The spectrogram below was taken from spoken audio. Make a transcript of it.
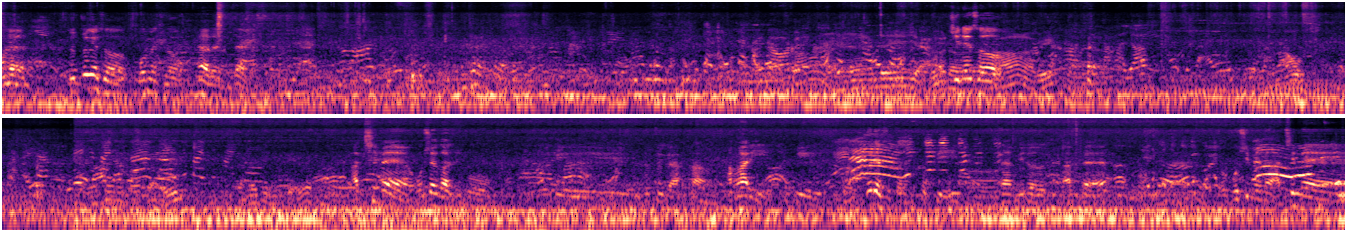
원래 저쪽에서 보면서 해야 되는데 울진에서. 아침에 오셔가지고 저쪽에 아까 항아리 커피 그런 커피 그다음 이런 앞에 보시면은 아침에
